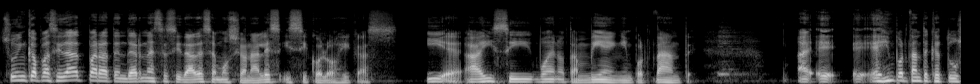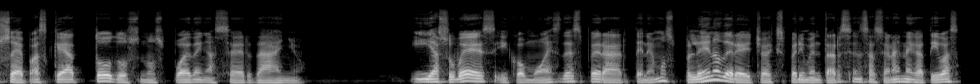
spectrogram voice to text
su incapacidad para atender necesidades emocionales y psicológicas. Y eh, ahí sí, bueno, también importante. Ah, eh, eh, Es importante que tú sepas que a todos nos pueden hacer daño. Y a su vez, y como es de esperar, tenemos pleno derecho a experimentar sensaciones negativas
